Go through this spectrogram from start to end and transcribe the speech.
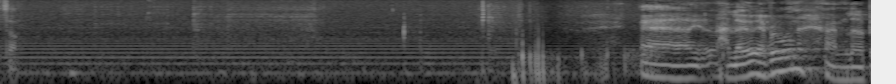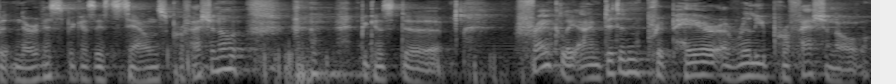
It's up. Uh, hello, everyone. I'm a little bit nervous because it sounds professional. because the, frankly, I didn't prepare a really professional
